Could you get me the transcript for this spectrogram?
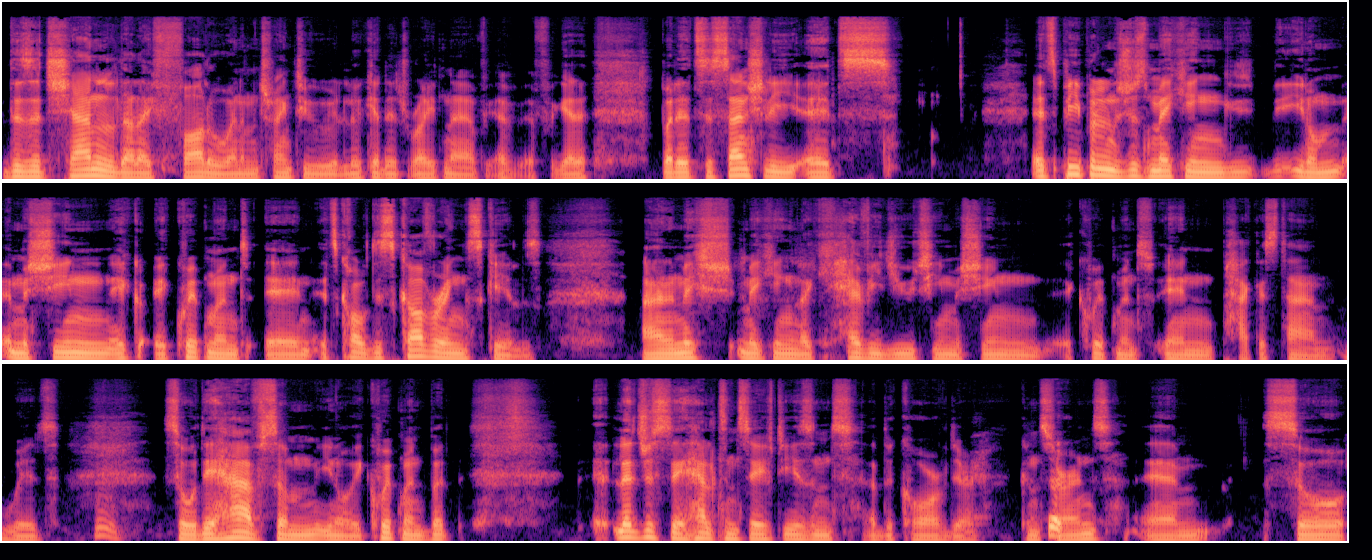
there's a channel that I follow, and I'm trying to look at it right now. I, I forget it, but it's essentially it's it's people just making you know machine e- equipment, and it's called Discovering Skills, and it makes making like heavy duty machine equipment in Pakistan with. Hmm. So they have some you know equipment, but let's just say health and safety isn't at the core of their concerns. Um, so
